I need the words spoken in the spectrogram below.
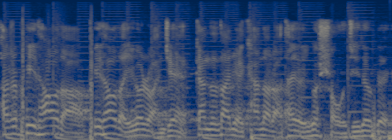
它是配套的啊，配套的一个软件。刚才大家也看到了，它有一个手机，对不对？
